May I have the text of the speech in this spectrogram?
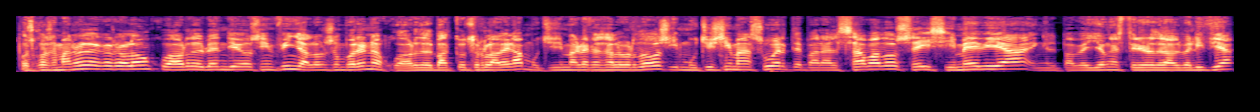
Pues José Manuel Guerrolón, jugador del Bendio Sin Fin, y Alonso Moreno, jugador del Bat contra la Vega, muchísimas gracias a los dos y muchísima suerte para el sábado, seis y media, en el pabellón exterior de la Albericia,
